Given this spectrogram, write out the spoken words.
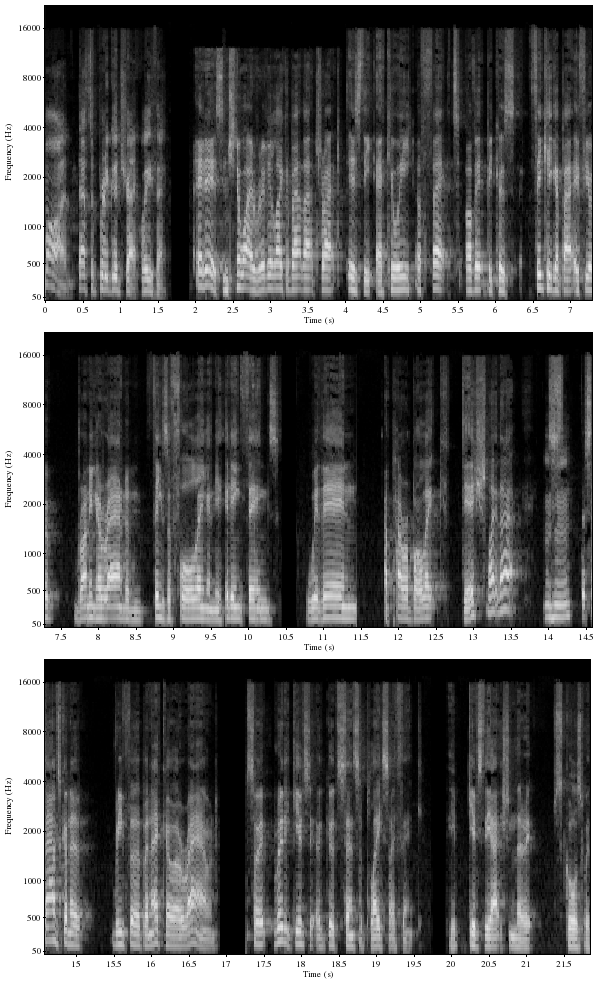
Come on, that's a pretty good track. What do you think? It is. And you know what I really like about that track is the echoey effect of it. Because thinking about if you're running around and things are falling and you're hitting things within a parabolic dish like that, Mhm. the sound's going to reverb and echo around. So it really gives it a good sense of place, I think. It gives the action that it scores with.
